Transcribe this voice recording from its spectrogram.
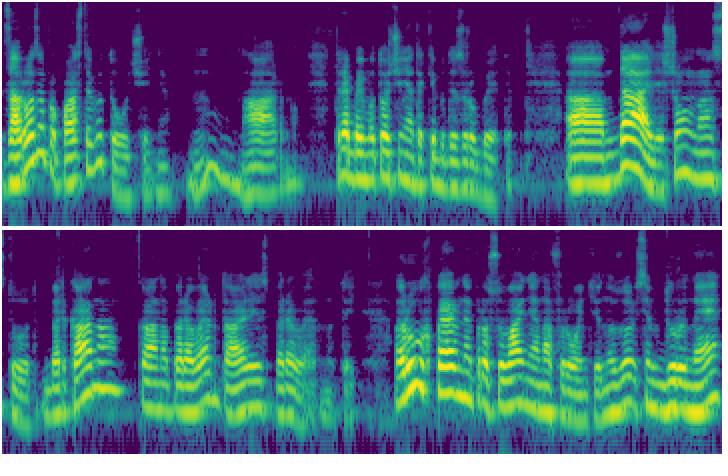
Загроза попасти в оточення. М, гарно. Треба їм оточення таки буде зробити. А, далі, що у нас тут? Беркана, Кано перевернута, Аліс перевернутий. Рух, певне просування на фронті. Ну зовсім дурне.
